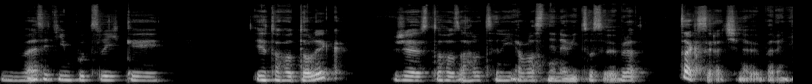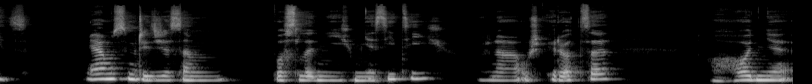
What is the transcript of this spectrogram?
mezi tím puclíky. Je toho tolik, že je z toho zahlcený a vlastně neví, co si vybrat, tak si radši nevybere nic. Já musím říct, že jsem v posledních měsících, možná už i roce, hodně,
